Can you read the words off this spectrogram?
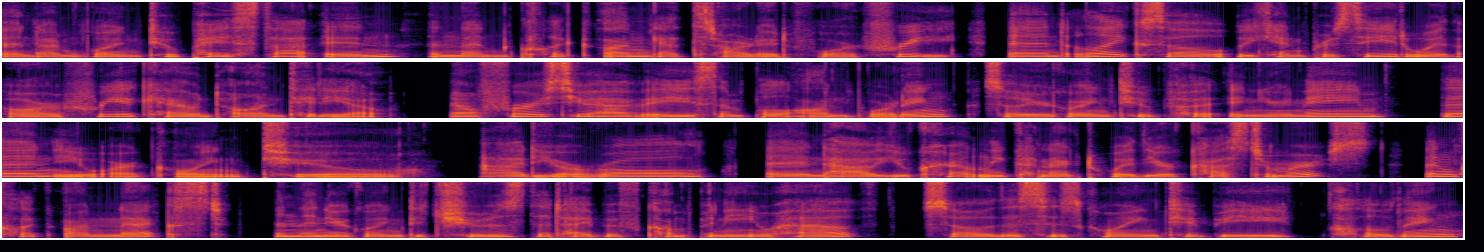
and I'm going to paste that in and then click on get started for free. And like so, we can proceed with our free account on Tidio. Now, first you have a simple onboarding. So you're going to put in your name, then you are going to add your role and how you currently connect with your customers. Then click on next. And then you're going to choose the type of company you have. So this is going to be clothing,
